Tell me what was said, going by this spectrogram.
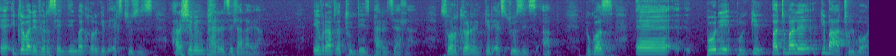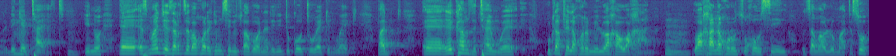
uh, it tlo ba the very same thing but gore ke di-excuses. A re shebeng pirates e dlala yang? Every after two days pirates ya dlala so re ke di-excuses up. Because uh, body batho ba le ke batho le bona they get tired. You know uh, as much as re tseba gore ke mosebetsi wa bona they need to go to work and work. But uh, here comes the time where o tla fela gore mmele wa ga wa gana. Wa gana gore o tsoge o seng o tsamaya o lo mata. So uh,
